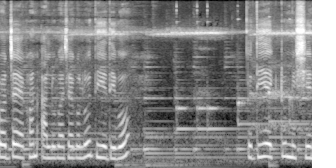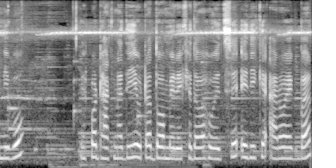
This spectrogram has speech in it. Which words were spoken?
পর্যায়ে এখন আলু ভাজাগুলো দিয়ে দিব। তো দিয়ে একটু মিশিয়ে নিব। এরপর ঢাকনা দিয়ে ওটা দমে রেখে দেওয়া হয়েছে। এদিকে আরও একবার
